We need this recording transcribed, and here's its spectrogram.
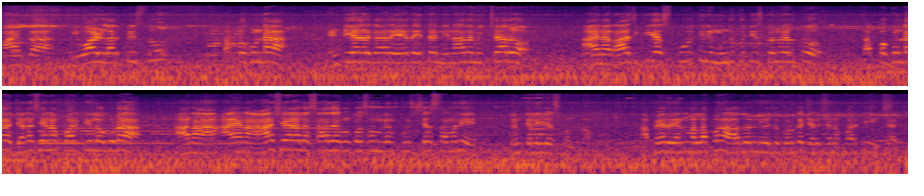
మా యొక్క నివాళులు అర్పిస్తూ తప్పకుండా ఎన్టీఆర్ గారు ఏదైతే నినాదం ఇచ్చారో ఆయన రాజకీయ స్ఫూర్తిని ముందుకు తీసుకొని వెళ్తూ తప్పకుండా జనసేన పార్టీలో కూడా ఆయన ఆయన ఆశయాల సాధన కోసం మేము కృషి చేస్తామని మేము తెలియజేసుకుంటున్నాం. నా పేరు ఎన్ మల్లప్ప ఆదోని నియోజకవర్గ జనసేన పార్టీ ఇన్ఛార్జ్.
